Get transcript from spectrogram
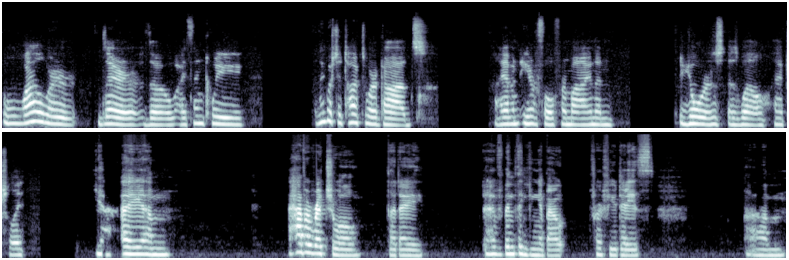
While we're there, though, I think we I think we should talk to our gods. I have an earful for mine and yours as well, actually. Yeah, I um have a ritual that I have been thinking about for a few days. Um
